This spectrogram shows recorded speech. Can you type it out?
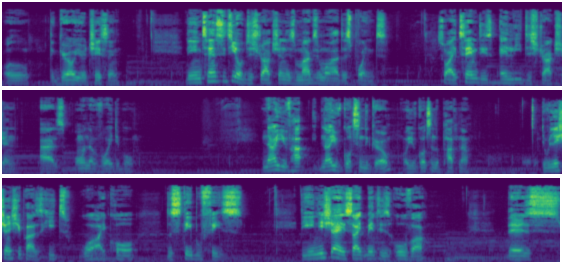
or the girl you're chasing. The intensity of distraction is maximal at this point. So I term this early distraction as unavoidable. Now you've ha- now you've gotten the girl or you've gotten the partner the relationship has hit what I call the stable phase. The initial excitement is over. There's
